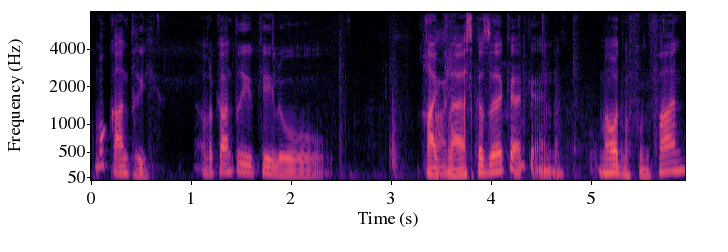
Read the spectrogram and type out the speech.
כמו קאנטרי, אבל קאנטרי כאילו high class כזה, כן, כן, מאוד מפונפן.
